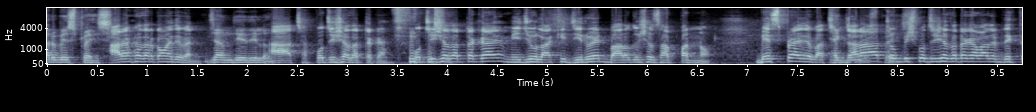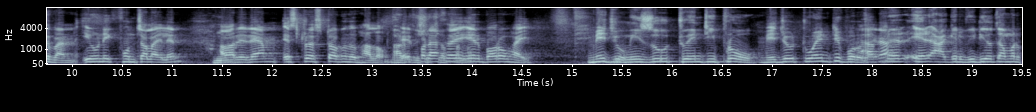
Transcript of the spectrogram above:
আর বেস্ট প্রাইস আর এক হাজার কমাই দেবেন? জান দিয়ে দিল। আচ্ছা পঁচিশ হাজার টাকা। পঁচিশ হাজার টাকায় মিজু লাকি জিরো এইট বারো দুশো ছাপ্পান্ন। বেস্ট পাচ্ছেন। যারা চব্বিশ পঁচিশ হাজার টাকা দেখতে পারেন ইউনিক ফোন চালাইলেন আবার র্যাম স্টোরেজটাও কিন্তু ভালো। এরপরে আছে এর বড় ভাই Meizu. Meizu twenty pro Meizu twenty pro আপনার এর আগের ভিডিওতে আমার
